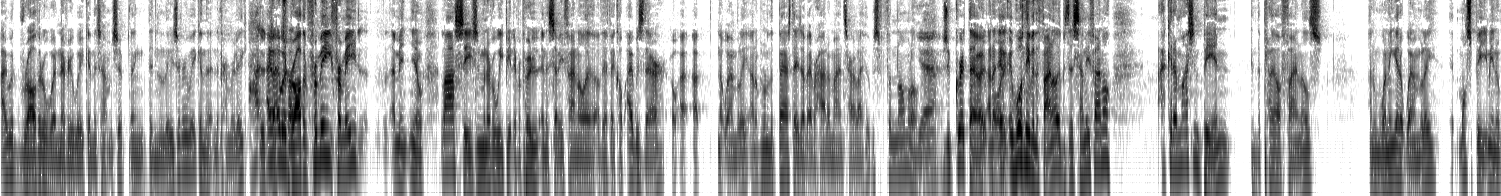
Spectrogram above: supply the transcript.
I would rather win every week in the championship than, than lose every week in the, in the Premier League. I, The- I, would rather, for me, for me, I mean, you know, last season whenever we beat Liverpool in the semi final of, of the FA Cup, I was there uh, at, at, at Wembley, and it was one of the best days I've ever had in my entire life. It was phenomenal. Yeah. it was a great day out, and it, it wasn't even the final; it was the semi final. I could imagine being in the playoff finals and winning it at Wembley. It must be. I mean,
